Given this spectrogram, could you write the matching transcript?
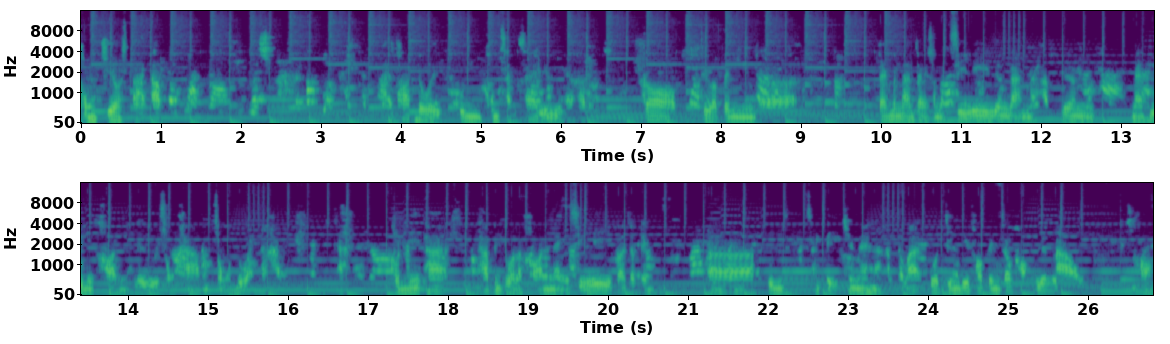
คมเคียวสตาร์ทอัพถ่ายทอดโดยคุณคมสันแซ่ลีนะครับ ก็ถือว่าเป็นแรงบันดาลใจสำหรับซีรีส์เรื่องดังนะครับ เรื่อง Mad Unicorn หรือสงครามส่งด่วนนะครับ คนนี้ถ้าถ้าเป็นตัวละครในซีรีส์ก็จะเป็นคุณสันติใช่ไหมนะครับแต่ว่าตัวจริงที่เขาเป็นเจ้าของเรื่องราวของ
